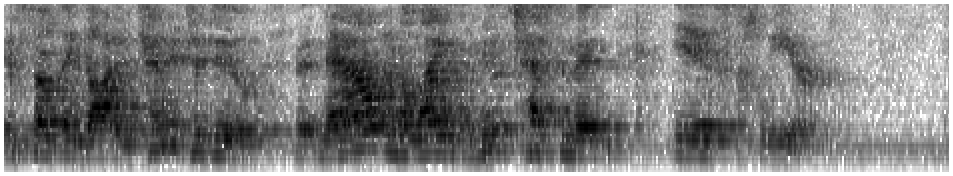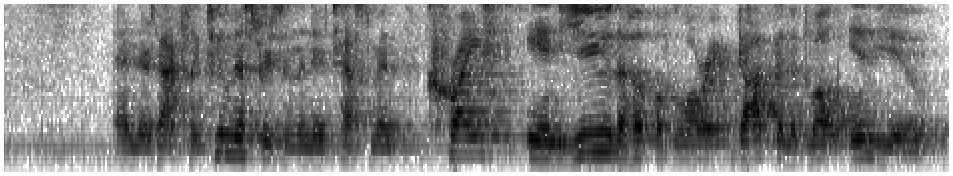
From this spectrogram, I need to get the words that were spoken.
is something God intended to do that now, in the light of the New Testament, is clear. And there's actually two mysteries in the New Testament Christ in you, the hope of glory. God's going to dwell in you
